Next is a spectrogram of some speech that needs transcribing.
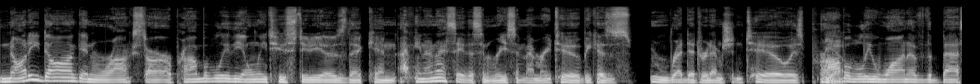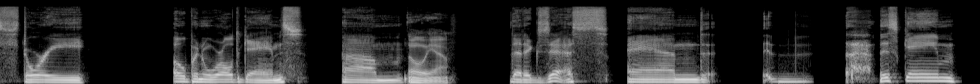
Naughty Dog and Rockstar are probably the only two studios that can. I mean, and I say this in recent memory too, because Red Dead Redemption 2 is probably yeah. one of the best story open world games. Um, oh, yeah. That exists. And this game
